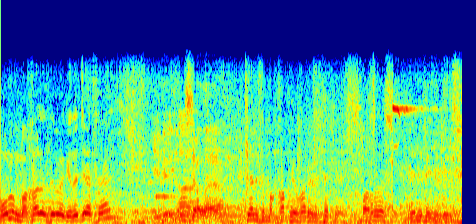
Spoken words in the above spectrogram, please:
Oğlum bakarız değil mi? Gideceğiz ha? İnşallah ya. Gelirse bak kapıya var ya. Bardağı şey, beni beni görüşelim.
